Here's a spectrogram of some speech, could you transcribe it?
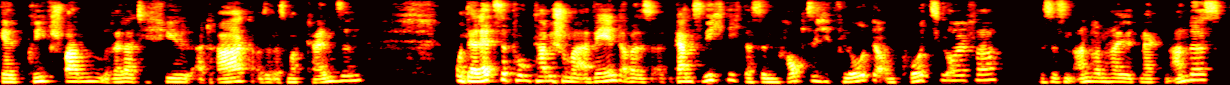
Geldbriefspannen relativ viel Ertrag, also das macht keinen Sinn. Und der letzte Punkt habe ich schon mal erwähnt, aber das ist ganz wichtig, das sind hauptsächlich Floater und Kurzläufer. Das ist in anderen High-Yield-Märkten anders,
